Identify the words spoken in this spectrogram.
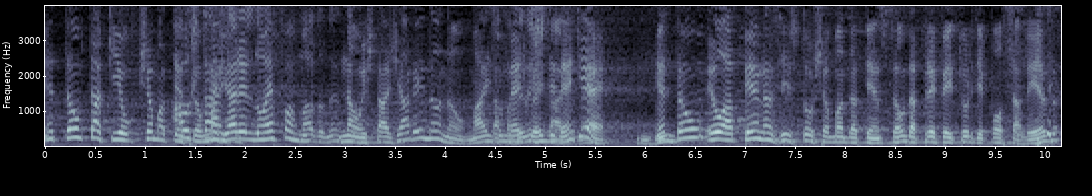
Então tá aqui, eu chamo a Ah, o atenção estagiário ele não é formado, né? não, o estagiário ainda não, mas Tá o médico estágio, residente né? é. Então, eu apenas estou chamando a atenção da Prefeitura de Fortaleza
